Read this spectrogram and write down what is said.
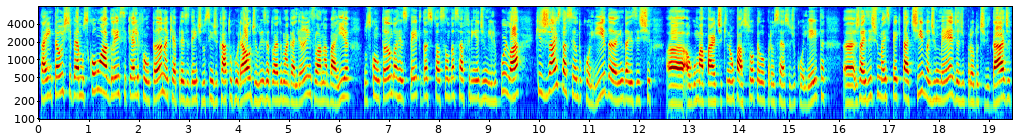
Tá, então estivemos com a Gleice Kelly Fontana, que é presidente do Sindicato Rural de Luiz Eduardo Magalhães, lá na Bahia, nos contando a respeito da situação da safrinha de milho por lá, que já está sendo colhida, ainda existe uh, alguma parte que não passou pelo processo de colheita, uh, já existe uma expectativa de média de produtividade,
